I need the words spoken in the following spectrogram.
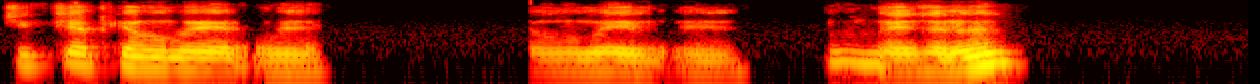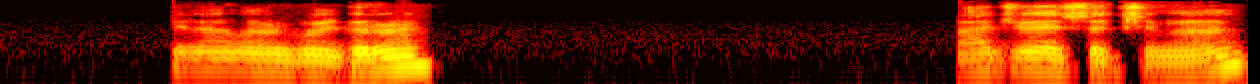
직접 경험의 예, 경험의 예, 경험에서는 지난 얼굴들을 마주했었지만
